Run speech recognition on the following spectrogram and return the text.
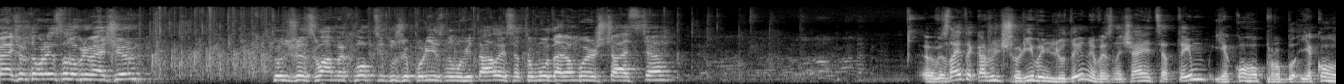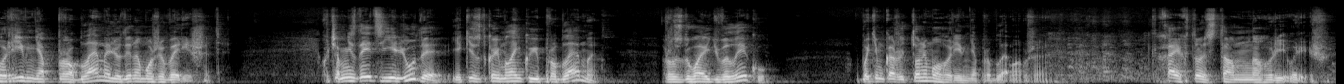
вечір, товариство, добрий вечір. Тут вже з вами хлопці дуже по-різному віталися, тому дай вам Боже щастя. Ви знаєте, кажуть, що рівень людини визначається тим, якого, пробл- якого рівня проблеми людина може вирішити. Хоча мені здається, є люди, які з такої маленької проблеми роздувають велику, а потім кажуть, то не мого рівня проблема вже. Хай хтось там на горі вирішує.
